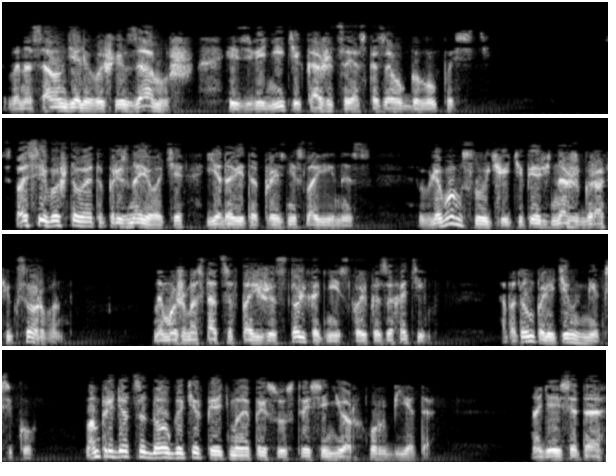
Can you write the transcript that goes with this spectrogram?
Вы на самом деле вышли замуж. Извините, кажется, я сказал глупость. «Спасибо, что вы это признаете», — ядовито произнесла Инес. «В любом случае, теперь наш график сорван. Мы можем остаться в Париже столько дней, сколько захотим, а потом полетим в Мексику. Вам придется долго терпеть мое присутствие, сеньор Урбьета. Надеюсь, это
